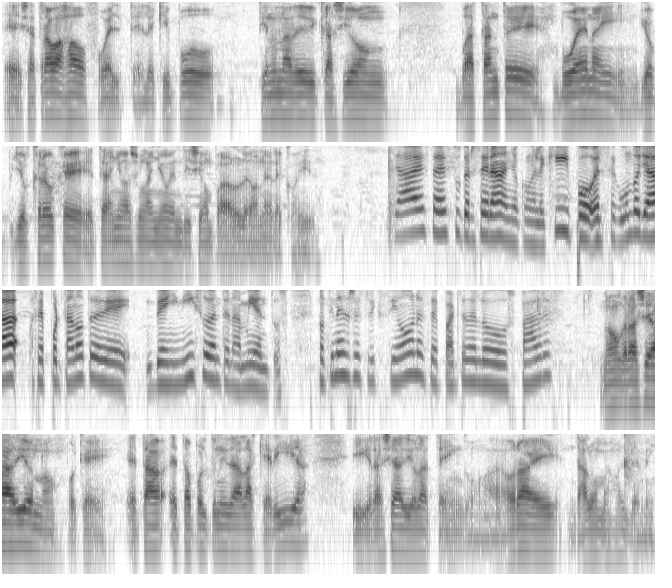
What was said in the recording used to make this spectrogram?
eh, se ha trabajado fuerte. El equipo tiene una dedicación bastante buena y yo, yo creo que este año hace un año de bendición para los Leones del Escogido. Ya este es tu tercer año con el equipo, el segundo ya reportándote de, de, inicio de entrenamientos. ¿No tienes restricciones de parte de los padres? No, gracias a Dios no, porque esta, esta oportunidad la quería y gracias a Dios la tengo. Ahora es dar lo mejor de mí.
